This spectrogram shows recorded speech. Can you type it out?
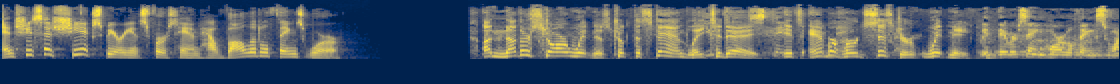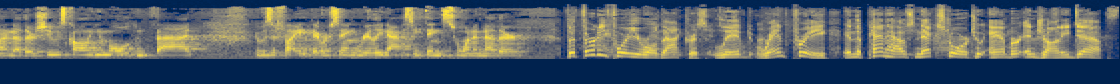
and she says she experienced firsthand how volatile things were. Another star witness took the stand late today. It's Amber Heard's sister, Whitney. They were saying horrible things to one another. She was calling him old and fat. It was a fight. They were saying really nasty things to one another. The 34 year old actress lived rent free in the penthouse next door to Amber and Johnny Depp.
